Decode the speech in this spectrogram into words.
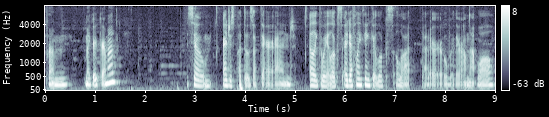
from my great grandma. So I just put those up there and I like the way it looks. I definitely think it looks a lot better over there on that wall.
